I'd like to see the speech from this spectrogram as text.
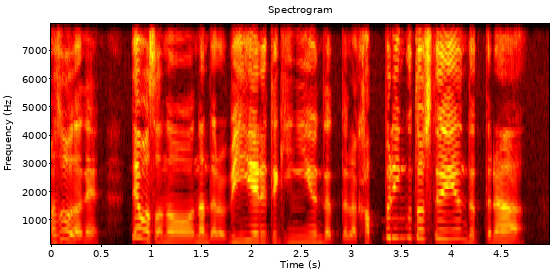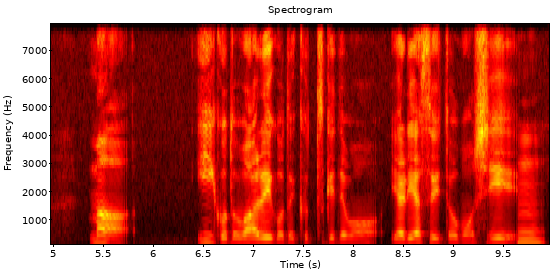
あそうだね。でもそのなんだろう BL 的に言うんだったらカップリングとして言うんだったらまあいいこと悪いことでくっつけてもやりやすいと思うし、うん。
